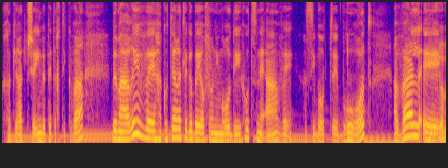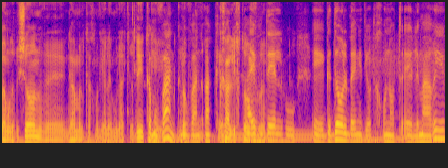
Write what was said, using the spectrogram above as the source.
חקירת פשעים בפתח תקווה. במעריב הכותרת לגבי עופר נמרודי הוצנעה והסיבות ברורות. אבל... נקרא בעמוד הראשון, וגם על כך מגיע להם אולי קרדיט. כמובן, כמובן, לא רק קל לכתוב. ההבדל הוא גדול בין ידיעות אחרונות למעריב.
